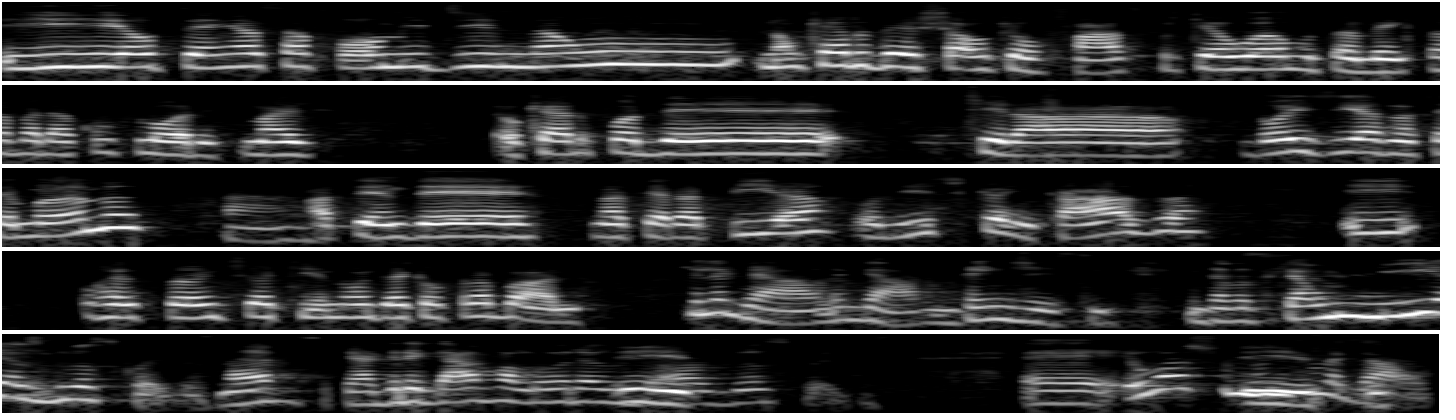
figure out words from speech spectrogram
E eu tenho essa fome de não não quero deixar o que eu faço, porque eu amo também trabalhar com flores, mas eu quero poder tirar dois dias na semana, ah. atender na terapia holística em casa e o restante aqui onde é que eu trabalho. Que legal, legal, entendi, sim. Então você quer unir as duas coisas, né? Você quer agregar valor às, às duas coisas. É, eu acho muito Isso. legal,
